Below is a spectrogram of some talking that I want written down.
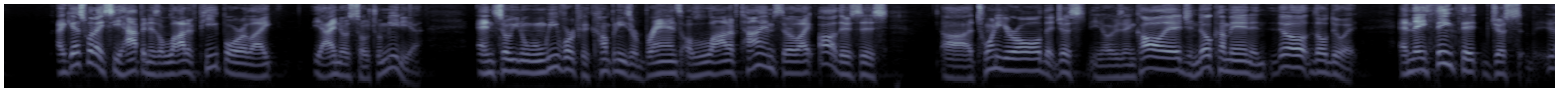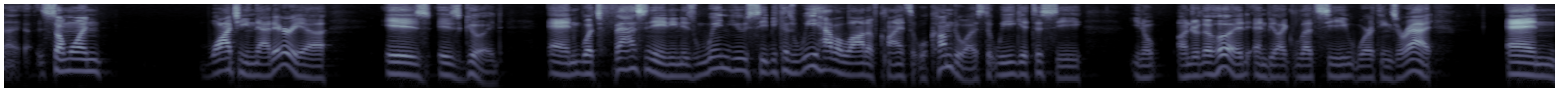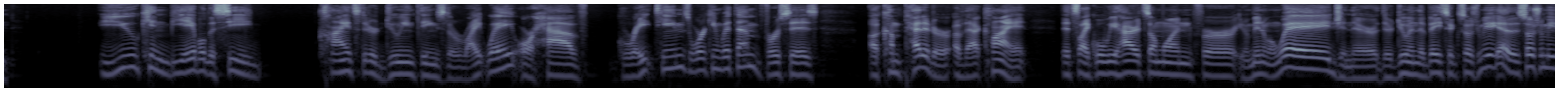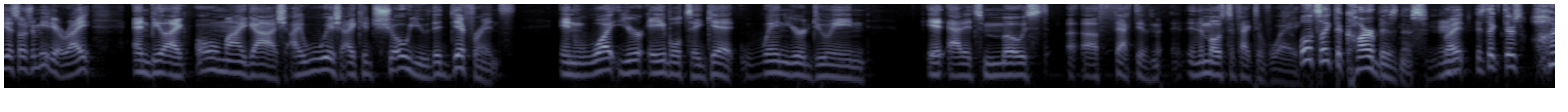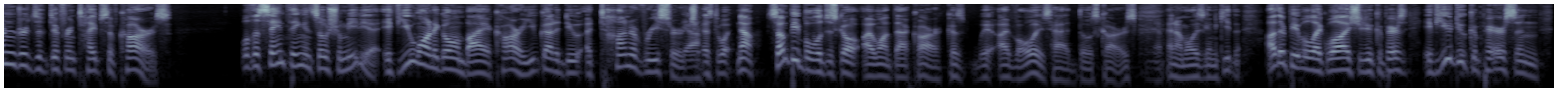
I guess what I see happen is a lot of people are like, yeah, I know social media. And so, you know, when we've worked with companies or brands, a lot of times they're like, oh, there's this 20 year old that just, you know, is in college and they'll come in and they'll, they'll do it. And they think that just uh, someone watching that area is is good. And what's fascinating is when you see because we have a lot of clients that will come to us that we get to see, you know, under the hood and be like, let's see where things are at. And you can be able to see clients that are doing things the right way or have great teams working with them versus a competitor of that client that's like, well, we hired someone for you know minimum wage and they're they're doing the basic social media, yeah, the social media, social media, right? And be like, oh my gosh, I wish I could show you the difference in what you're able to get when you're doing it at its most uh, effective in the most effective way. Well, it's like the car business, Mhm. right? It's like there's hundreds of different types of cars. Well, the same thing in social media. If you want to go and buy a car, you've got to do a ton of research Yeah. as to what. Now, some people will just go, "I want that car" because I've always had those cars, Yep. and I'm always going to keep them. Other people are like, "Well, I should do comparison." If you do comparison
